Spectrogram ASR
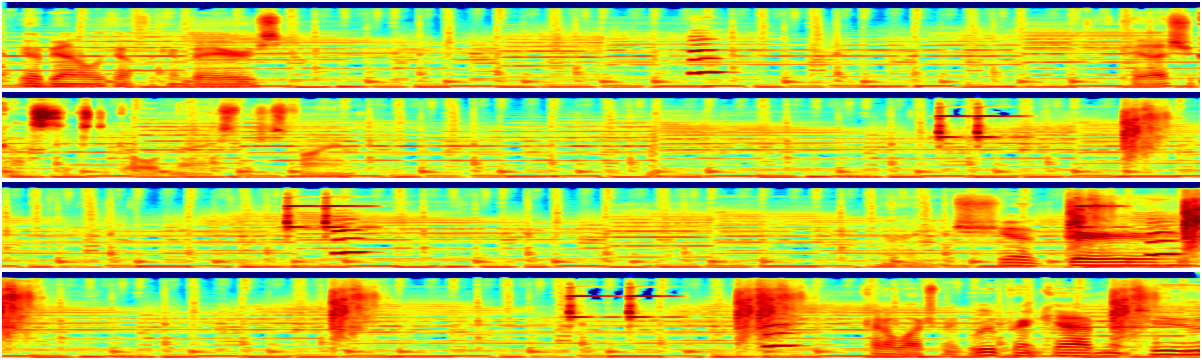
You gotta be on the lookout for conveyors. Okay, that should cost 60 gold next, which is fine. Sugar. Gotta watch my blueprint cabinet too.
